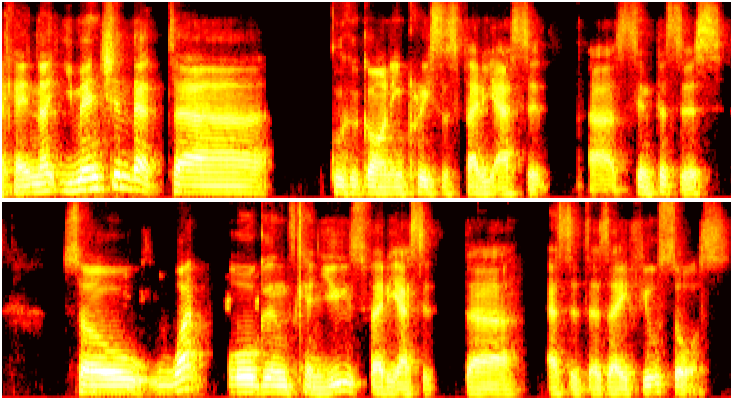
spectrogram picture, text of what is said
Okay, now you mentioned that uh, glucagon increases fatty acid uh, synthesis. So, what organs can use fatty acid uh, acids as a fuel source?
